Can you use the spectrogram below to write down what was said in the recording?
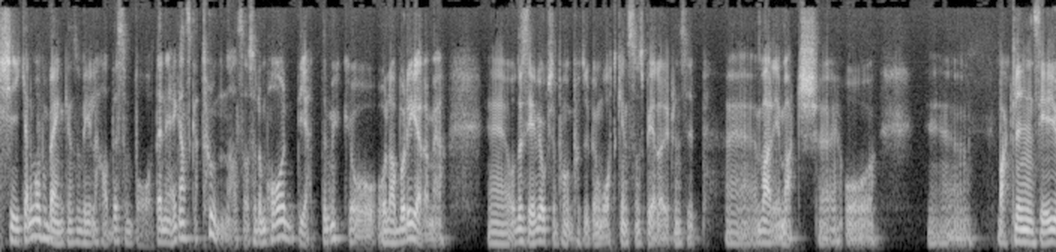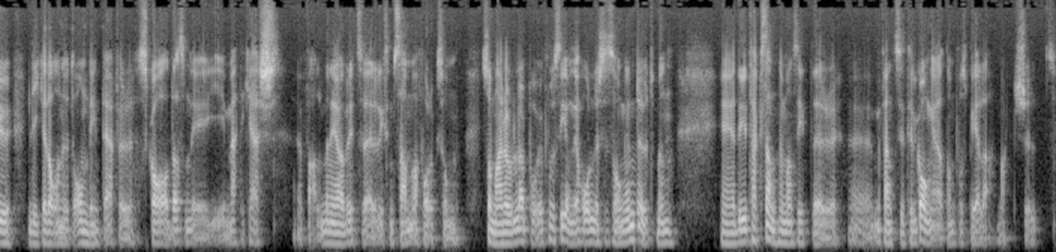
kikade man på bänken som Will hade så var den är ganska tunn alltså. Så de har jättemycket att, att laborera med. Eh, och det ser vi också på, på typen Watkins som spelar i princip eh, varje match. Eh, och eh, Backlinjen ser ju likadan ut om det inte är för skada som det är i Matty Cash fall. Men i övrigt så är det liksom samma folk som, som man rullar på. Vi får se om det håller säsongen ut. Men Eh, det är ju tacksamt när man sitter eh, med fantasy-tillgångar att de får spela match ut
